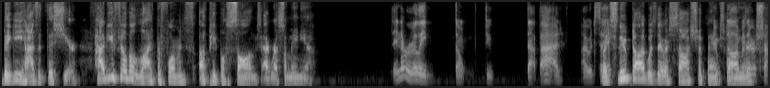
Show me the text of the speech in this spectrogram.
Big E has it this year. How do you feel about live performance of people's songs at WrestleMania? they never really don't do that bad. I would say. Like Snoop Dogg was there with Sasha Banks. Snoop Dogg was there. Shine,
